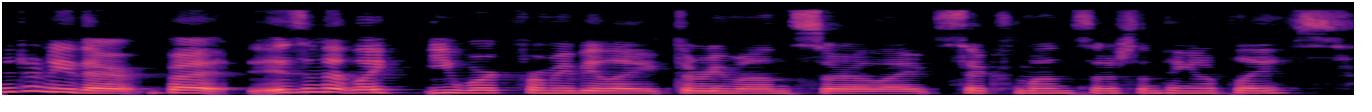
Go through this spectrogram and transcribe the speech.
I don't either, but isn't it like you work for maybe like three months or like six months or something in a place?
